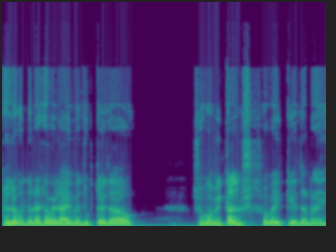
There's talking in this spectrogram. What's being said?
Hello বন্ধুরা সবাই লাইভে যুক্ত হয়ে যাও। শুভ বিকাল সবাইকে জানাই।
